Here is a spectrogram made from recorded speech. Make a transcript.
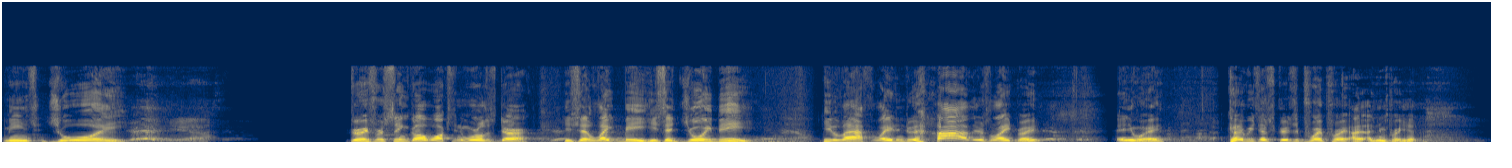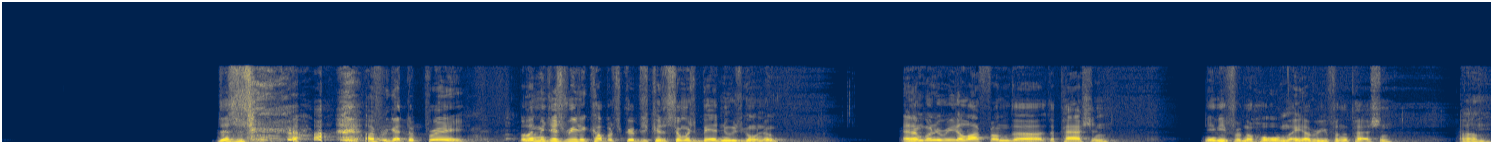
means joy. Very first thing God walks in the world is dark. He said, Light be. He said, Joy be. He laughed, light into it. Ha! There's light, right? Anyway, can I read some scripture before I pray? I, I didn't pray yet. This is, I forgot to pray. But let me just read a couple scriptures because there's so much bad news going out. And I'm going to read a lot from the, the Passion. Maybe from the whole night, I'll read from the Passion. Um,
